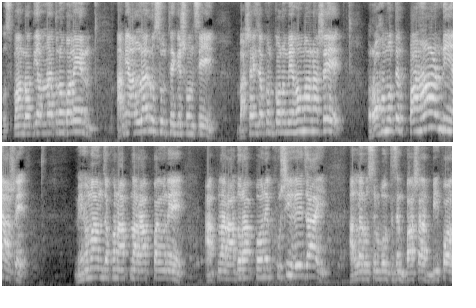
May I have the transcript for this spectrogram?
উসমান রদি আল্লাহ বলেন, আমি আল্লাহ রসুল থেকে শুনছি, বাসায় যখন কোনো মেহমান আসে, রহমতের পাহাড় নিয়ে আসে মেহমান যখন আপনার আপ্যায়নে, আপনার আদর আপ্যায়নে খুশি হয়ে যায়, আল্লাহ রসুল বলতেছেন, বাসার বিপদ,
